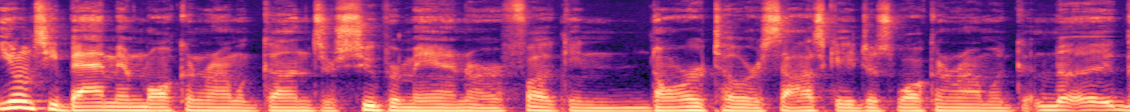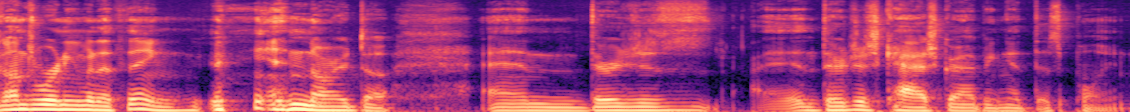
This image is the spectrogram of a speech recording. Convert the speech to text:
you don't see Batman walking around with guns or Superman or fucking Naruto or Sasuke just walking around with guns weren't even a thing in Naruto, and they're just they're just cash grabbing at this point.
